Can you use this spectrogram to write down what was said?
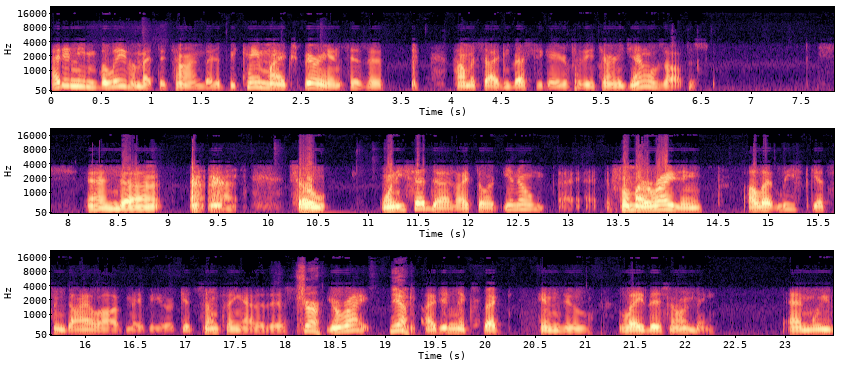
I didn't even believe him at the time, but it became my experience as a homicide investigator for the Attorney General's office. And uh, so when he said that, I thought, you know, for my writing, I'll at least get some dialogue, maybe, or get something out of this. Sure. You're right. Yeah. I didn't expect him to lay this on me. And we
